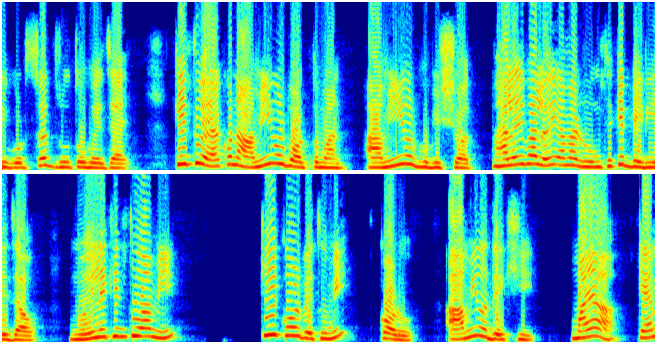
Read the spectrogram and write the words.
ডিভোর্সটা দ্রুত হয়ে যায়। কিন্তু এখন আমি ওর বর্তমান আমি ওর ভবিষ্যৎ। ভালোই ভালোই আমার রুম থেকে বেরিয়ে যাও, নইলে কিন্তু আমি কি করবে তুমি? করো, আমিও দেখি। মায়া, কেন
